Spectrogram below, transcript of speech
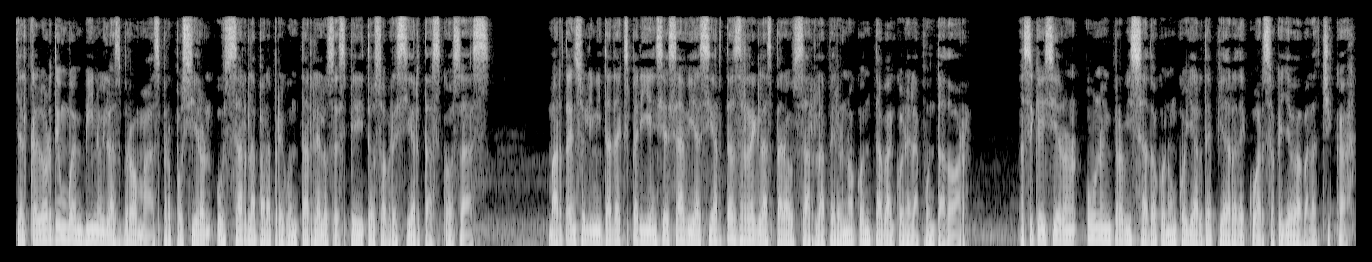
y al calor de un buen vino y las bromas, propusieron usarla para preguntarle a los espíritus sobre ciertas cosas. Marta en su limitada experiencia sabía ciertas reglas para usarla, pero no contaban con el apuntador así que hicieron uno improvisado con un collar de piedra de cuarzo que llevaba la chica,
